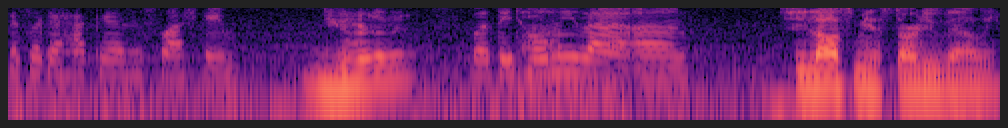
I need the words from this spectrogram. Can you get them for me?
It's like a hack and slash game, You heard of it? but they told me that um She lost me at Stardew Valley.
